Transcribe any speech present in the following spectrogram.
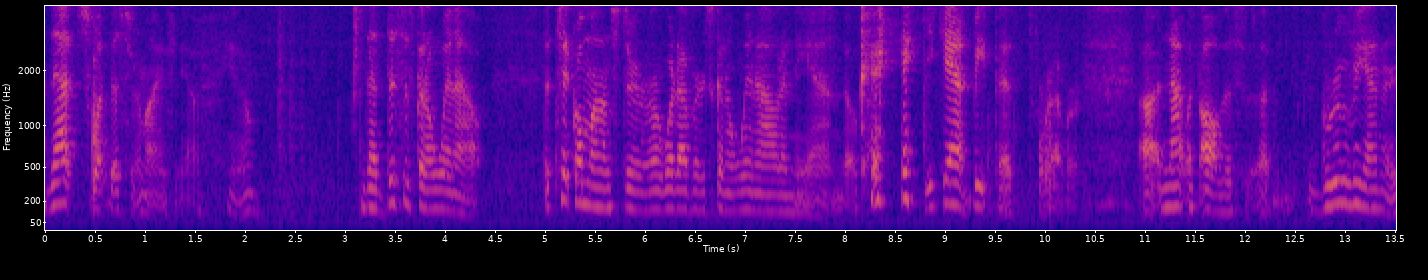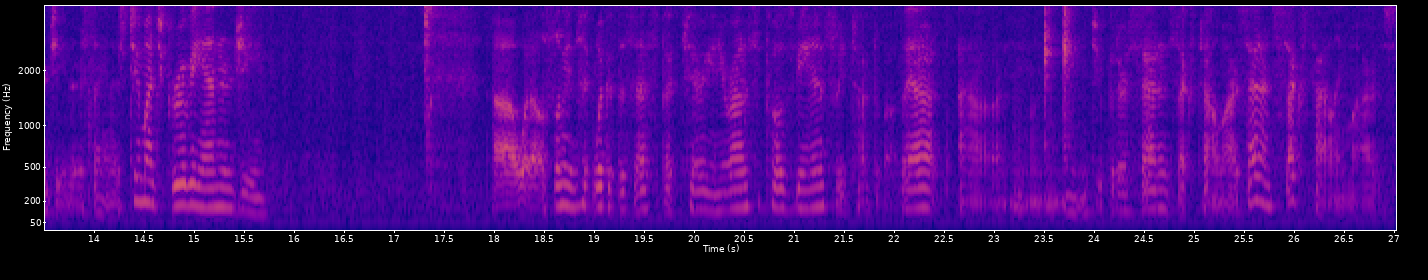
That's what this reminds me of, you know that this is going to win out. The tickle monster or whatever is going to win out in the end, okay? you can't be pissed forever. Uh, not with all this uh, groovy energy, they're saying. There's too much groovy energy. Uh, what else? Let me look at this aspect here. In Uranus opposed Venus, we talked about that. Uh, Jupiter, Saturn, sextile Mars. Saturn sextiling Mars.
